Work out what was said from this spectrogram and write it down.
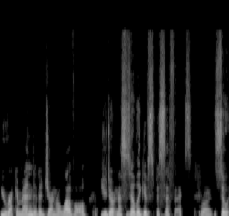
you recommend at a general level you don't necessarily give specifics. Right. so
